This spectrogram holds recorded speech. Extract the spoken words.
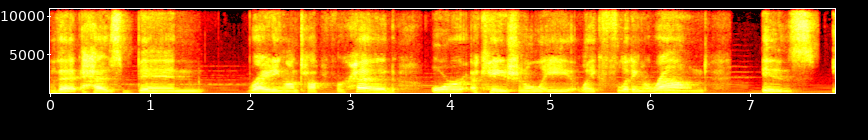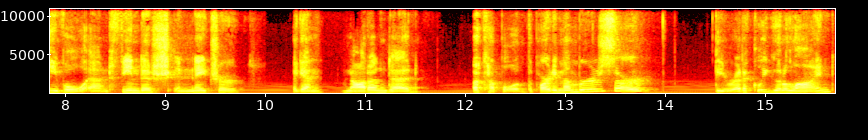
that has been riding on top of her head or occasionally like flitting around is evil and fiendish in nature. Again, not undead. A couple of the party members are theoretically good aligned,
